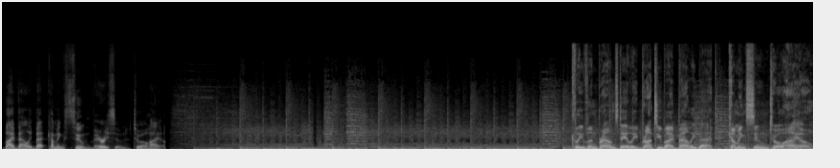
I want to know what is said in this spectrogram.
by Bally Bet, coming soon, very soon, to Ohio. Cleveland Browns Daily brought to you by Ballybet, coming soon to Ohio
